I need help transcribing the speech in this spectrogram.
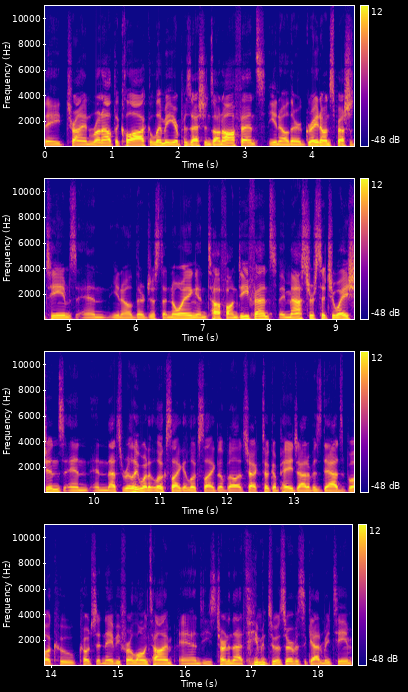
They try and run out the clock, limit your possessions on offense. You know, they're great on special teams and, you know, they're just annoying and tough on defense. They master situations and and that's really what it looks like. It looks like Bill Belichick took a page out of his dad's book who coached at Navy for a long time and he's turning that team into a service academy team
